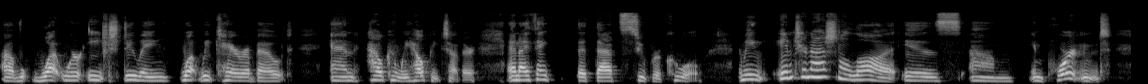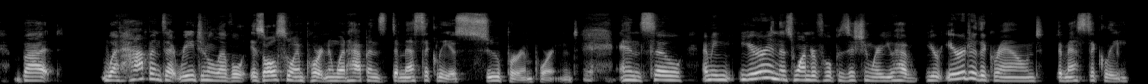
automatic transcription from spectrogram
of what we're each doing what we care about and how can we help each other. And i think that that's super cool. I mean, international law is um, important, but what happens at regional level is also important, and what happens domestically is super important. Yeah. And so, I mean, you're in this wonderful position where you have your ear to the ground domestically,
